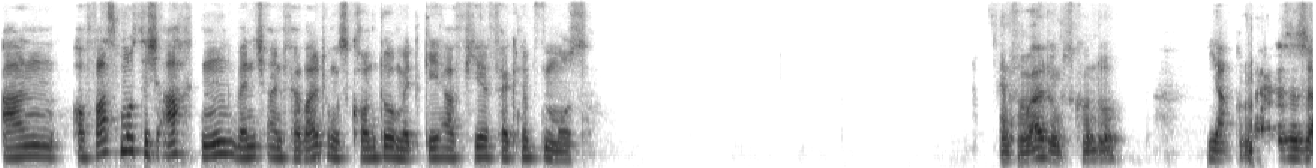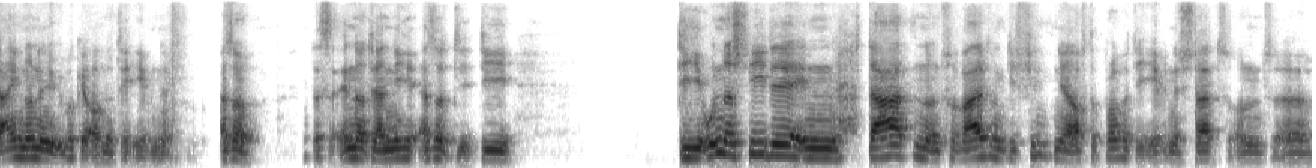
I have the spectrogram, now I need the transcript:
an, auf was muss ich achten, wenn ich ein Verwaltungskonto mit GA4 verknüpfen muss? Ein Verwaltungskonto? Ja. Das ist ja eigentlich nur eine übergeordnete Ebene. Also das ändert ja nie, also die, die die Unterschiede in Daten und Verwaltung, die finden ja auf der Property-Ebene statt und äh,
